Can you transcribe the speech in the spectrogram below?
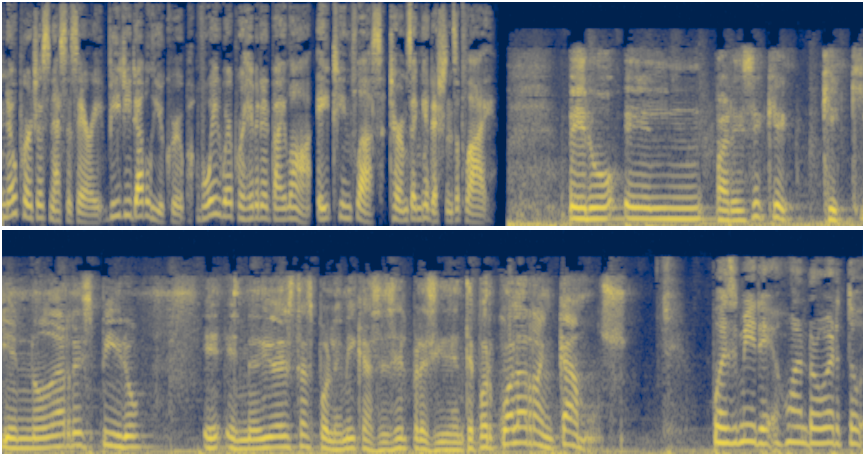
No purchase necessary. VGW Group. Void where prohibited by law. 18 plus. Terms and conditions apply. Pero el, parece que, que quien no da respiro eh, en medio de estas polémicas es el presidente. ¿Por cuál arrancamos? Pues mire, Juan Roberto,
